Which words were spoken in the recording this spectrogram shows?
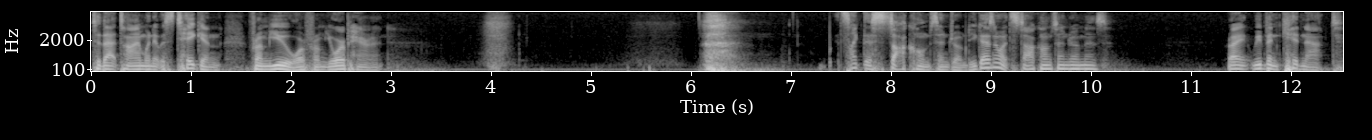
to that time when it was taken from you or from your parent. it's like this Stockholm syndrome. Do you guys know what Stockholm syndrome is? Right? We've been kidnapped.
